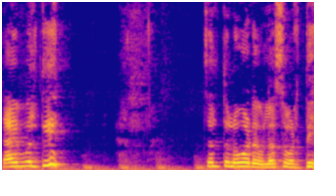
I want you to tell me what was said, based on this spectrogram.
काय बोलती? चल तुला वडवलं सोडते.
